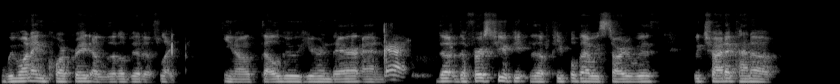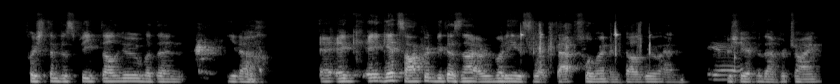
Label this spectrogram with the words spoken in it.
we want to incorporate a little bit of like, you know, Telugu here and there. And yeah. the the first few pe- the people that we started with, we try to kind of push them to speak Telugu, but then, you know, it, it gets awkward because not everybody is like that fluent in Telugu, and yeah. appreciate for them for trying.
